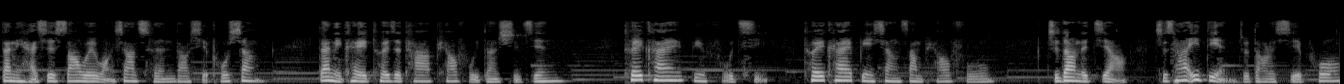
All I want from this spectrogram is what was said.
但你还是稍微往下沉到斜坡上，但你可以推着它漂浮一段时间，推开并浮起，推开并向上漂浮，直到你的脚。只差一点就到了斜坡，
